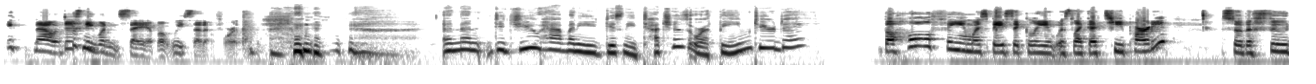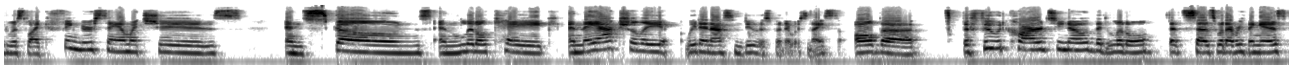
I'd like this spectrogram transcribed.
now, Disney wouldn't say it, but we said it for them. and then did you have any Disney touches or a theme to your day? The whole theme was basically it was like a tea party so the food was like finger sandwiches and scones and little cake. And they actually, we didn't ask them to do this, but it was nice. All the the food cards, you know, the little that says what everything is,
